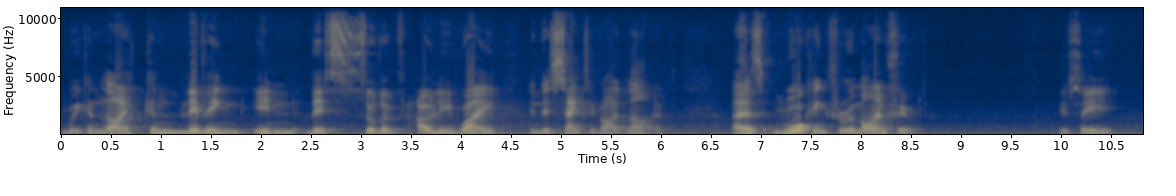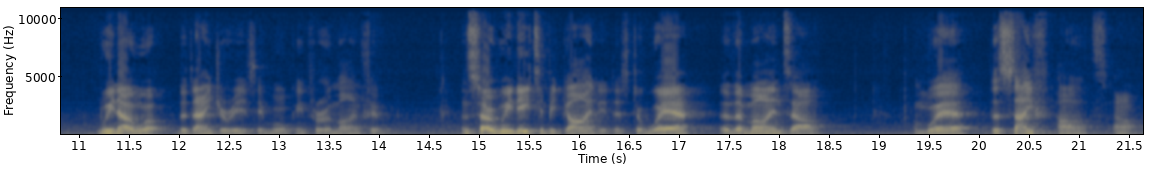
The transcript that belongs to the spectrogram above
we can liken living in this sort of holy way, in this sanctified life, as walking through a minefield. You see, we know what the danger is in walking through a minefield. And so we need to be guided as to where the mines are and where the safe paths are.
